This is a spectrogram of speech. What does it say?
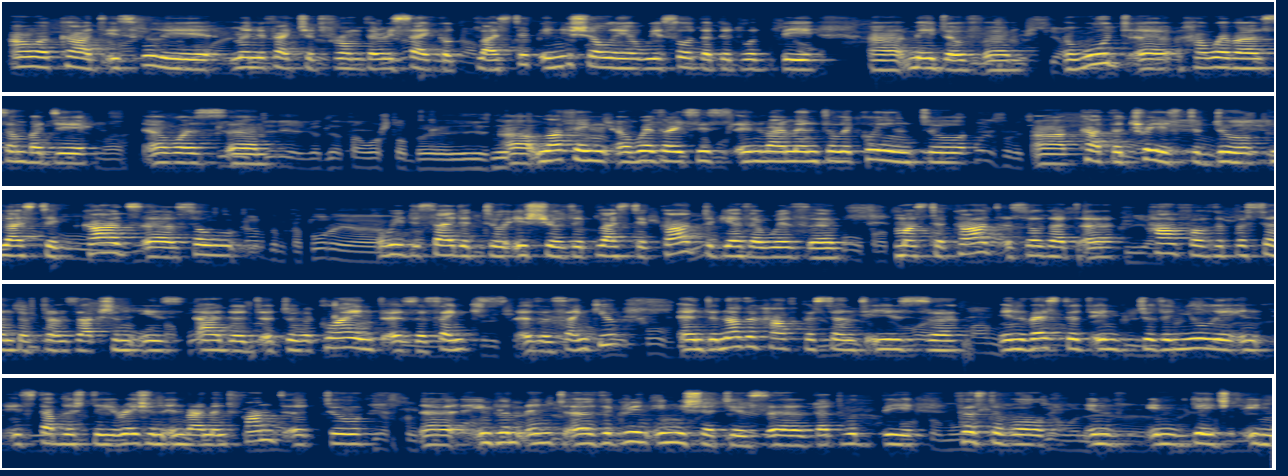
Our card is fully manufactured from the recycled plastic. Initially, we thought that it would be uh, made of um, wood. Uh, however, somebody uh, was um, laughing whether it is environmentally clean to cut the trees to do plastic cards. so we decided to issue the plastic card together with MasterCard so that uh, half of the percent of transaction is added to the client as a thank, as a thank you, and another half percent is uh, invested into the newly established Eurasian Environment Fund uh, to implement the green initiatives that would be, first of all, in, engaged in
